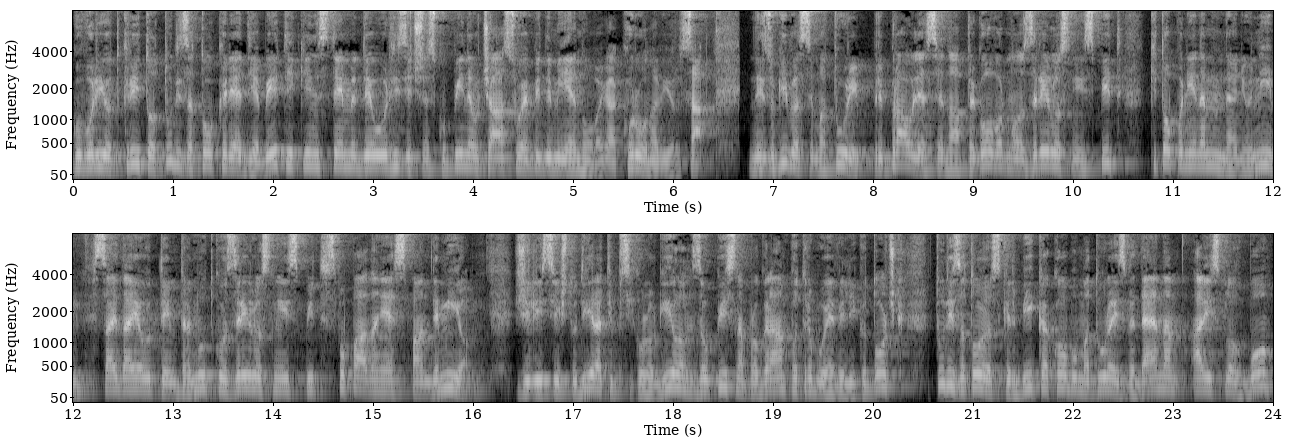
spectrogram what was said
Govori odkrito tudi zato, ker je diabetik in s tem del rizične skupine v času epidemije novega koronavirusa. Ne izogiba se maturi, pripravlja se na pregovorno zrelostni izpit, ki to po njenem mnenju ni, saj da je v tem trenutku zrelostni izpit spopadanje s pandemijo. Želi si študirati psihologijo, za upis na program potrebuje veliko točk, tudi zato jo skrbi, kako bo matura izvedena ali sploh bo,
